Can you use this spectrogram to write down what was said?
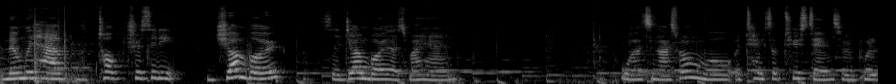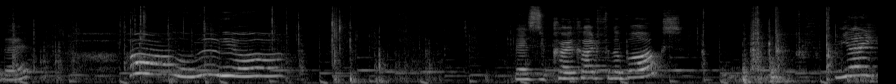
And then we have the Toxtricity Jumbo. So Jumbo, that's my hand. Well, that's a nice one. Well, it takes up two stands, so we put it there. Hallelujah. There's the code card for the box. Yay!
